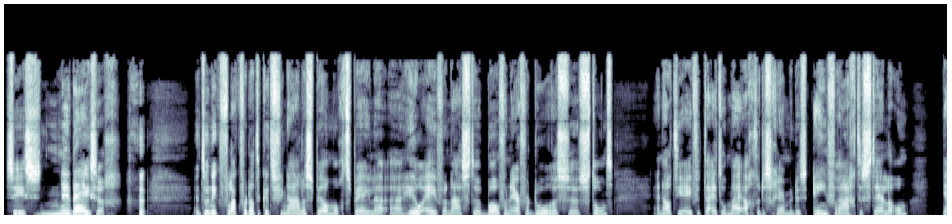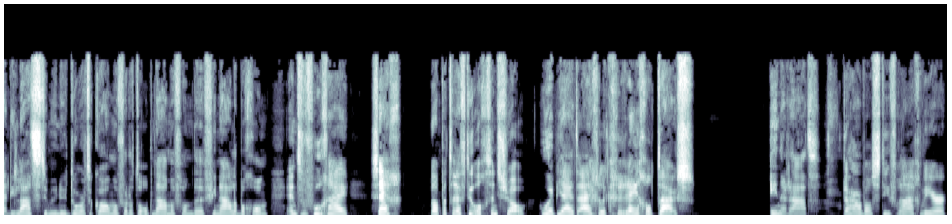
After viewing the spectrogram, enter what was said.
Ze is nu bezig. en toen ik vlak voordat ik het finale spel mocht spelen, uh, heel even naast de boven Ervadoris stond. En had hij even tijd om mij achter de schermen dus één vraag te stellen. Om ja, die laatste minuut door te komen voordat de opname van de finale begon. En toen vroeg hij: Zeg, wat betreft die ochtendshow, hoe heb jij het eigenlijk geregeld thuis? Inderdaad, daar was die vraag weer.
